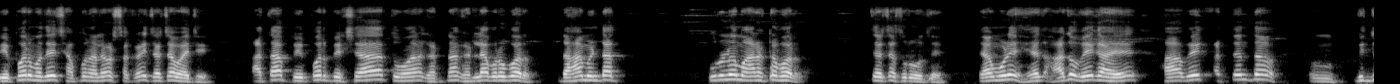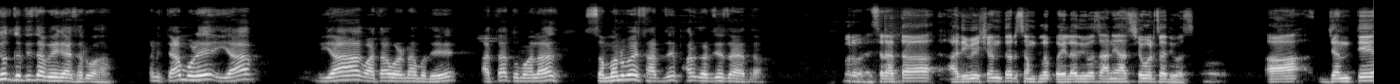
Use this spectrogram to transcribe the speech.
पेपरमध्ये छापून आल्यावर सकाळी चर्चा व्हायची. आता पेपरपेक्षा तुम्हाला घटना घडल्याबरोबर दहा मिनिटात पूर्ण महाराष्ट्रभर चर्चा सुरू होते. त्यामुळे हे हा जो वेग आहे हा वेग अत्यंत विद्युत गतीचा वेग आहे सर्व हा. आणि त्यामुळे या या वातावरणामध्ये आता तुम्हाला समन्वय साधणे फार गरजेचं आहे आता. बरोबर आहे. सर आता अधिवेशन तर संपलं पहिला दिवस आणि आज शेवटचा दिवस. अ, जनते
